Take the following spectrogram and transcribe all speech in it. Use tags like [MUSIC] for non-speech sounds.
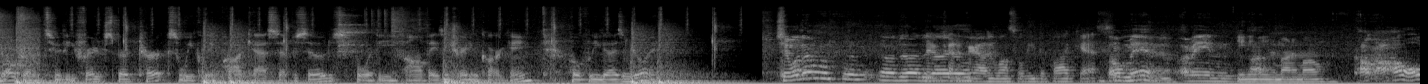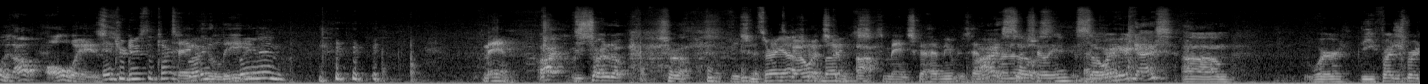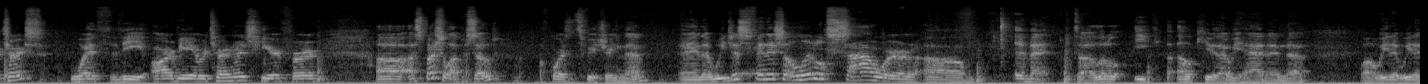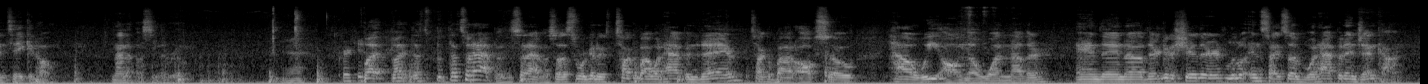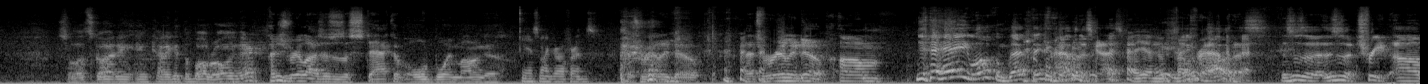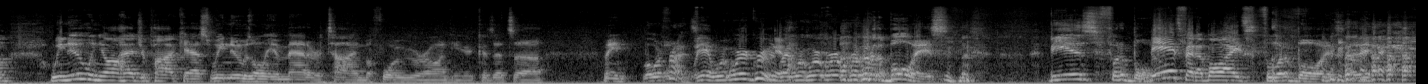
Welcome to the Fredericksburg Turks weekly podcast episodes for the Final Fantasy trading card game. Hopefully, you guys enjoy. Say what now? Uh, did I, did They're I, trying to figure uh, out who wants to lead the podcast. oh man, I mean, Eeny, I, meeny, miny, mo. I'll, I'll always, I'll always, Introduce the Turks, Take buddy. the lead. Bring it in. man. All right, start it up. Start it up. That's right, yeah. Just Going, gonna, Ah. man, just gonna have me, just have All me right, run so the show here. so we're here, guys. Um, we're the Fredericksburg Turks with the RVA returners here for uh, a special episode. Of course, it's featuring them. And uh, we just finished a little sour um, event, it's a little e- LQ that we had, and uh, well, we didn't we didn't take it home. None of us in the room. Cricket. But but that's but that's what happened. That's what happened. So that's we're gonna talk about what happened today. Talk about also how we all know one another, and then uh, they're gonna share their little insights of what happened in Gen Con. So let's go ahead and, and kind of get the ball rolling there. I just realized this is a stack of old boy manga. Yeah, it's my girlfriend's. That's really dope. That's really dope. Um, yeah, hey, welcome back. Thanks for having us, guys. [LAUGHS] yeah, no Thanks for having us. This is a this is a treat. Um, we knew when y'all had your podcast, we knew it was only a matter of time before we were on here because that's uh, I mean, Well, we're friends. yeah, we're, we're a group. Right? We're, we're, we're, we're, we're the boys. [LAUGHS] B is for the boys. Beers for the boys. For the boys. [LAUGHS]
